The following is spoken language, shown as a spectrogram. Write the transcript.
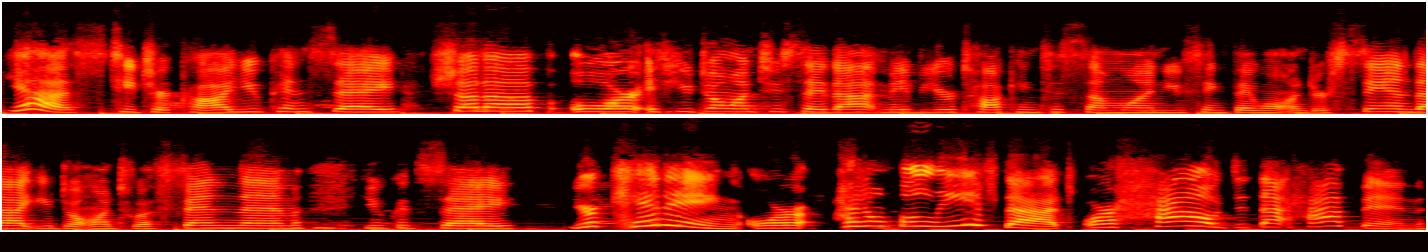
Yes, teacher Ka, you can say shut up, or if you don't want to say that, maybe you're talking to someone, you think they won't understand that, you don't want to offend them, you could say, you're kidding, or I don't believe that, or how did that happen?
